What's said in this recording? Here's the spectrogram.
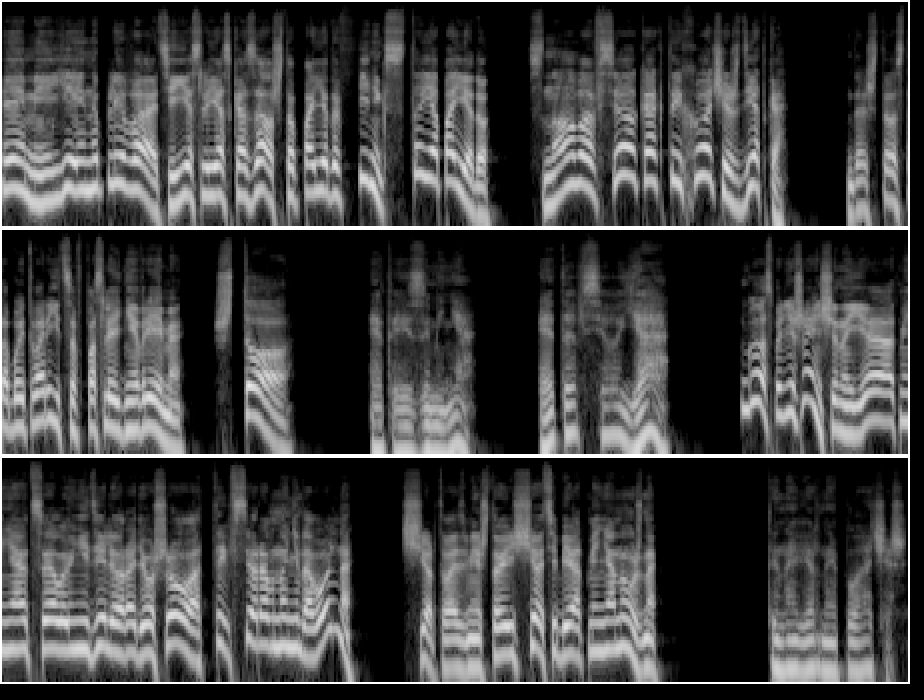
Эми, ей наплевать, и если я сказал, что поеду в Феникс, то я поеду. Снова все, как ты хочешь, детка. Да что с тобой творится в последнее время? Что? Это из-за меня. Это все я. «Господи, женщина, я отменяю целую неделю радиошоу, а ты все равно недовольна? Черт возьми, что еще тебе от меня нужно?» «Ты, наверное, плачешь.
